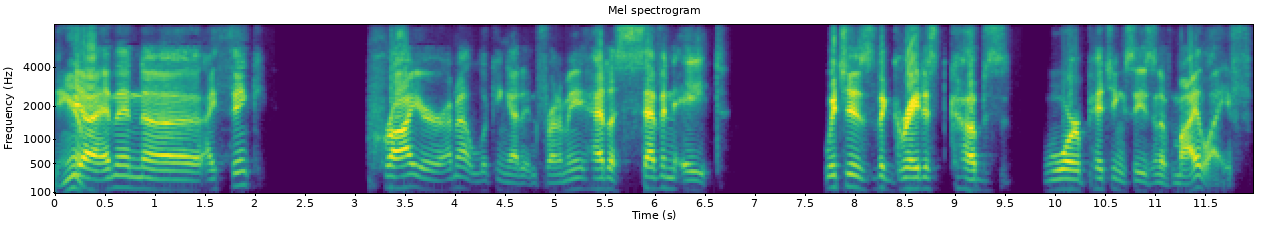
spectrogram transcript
Damn. Yeah, and then uh, I think Prior, I'm not looking at it in front of me, had a seven eight, which is the greatest Cubs WAR pitching season of my life.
